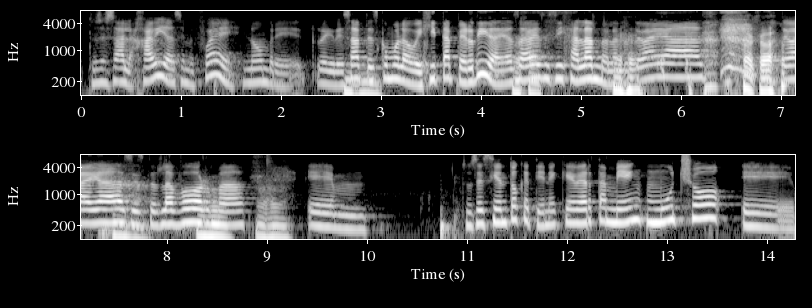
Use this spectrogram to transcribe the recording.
Entonces, ah, la Javi ya se me fue. No, hombre, regresate. Es como la ovejita perdida, ya sabes, así jalándola. No te vayas, no te vayas, esta es la forma. Em, entonces siento que tiene que ver también mucho eh,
